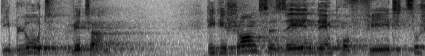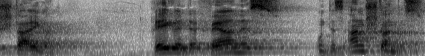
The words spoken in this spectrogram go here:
die Blut wittern, die die Chance sehen, den Profit zu steigern. Regeln der Fairness und des Anstandes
